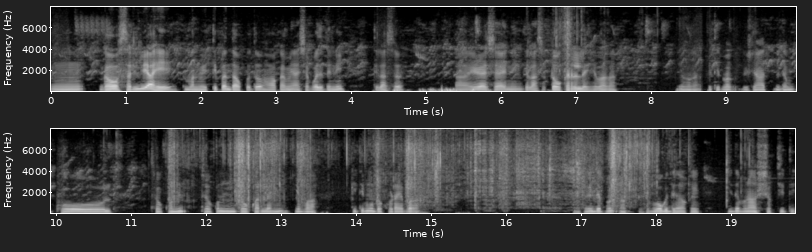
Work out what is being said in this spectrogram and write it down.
अं, गवसरली आहे. तुम्हाला मी ती पण दाखवतो. हवा का? मी अशा पद्धतीने तिला असं इळ्याशा तिला असं टोकरलं आहे. हे बघा. हे बघा. किती बघा तिच्या आत एकदम खोल चौकून चौकून टोकरलं मी हे बघा. किती मोठं खोड आहे बघा. इथे पण बोग द्यावा काही. इथे पण आवश्यक ती.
